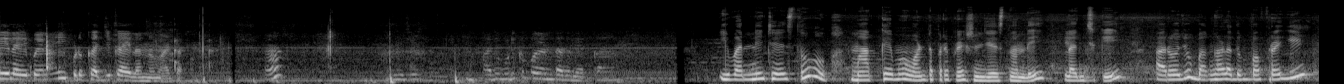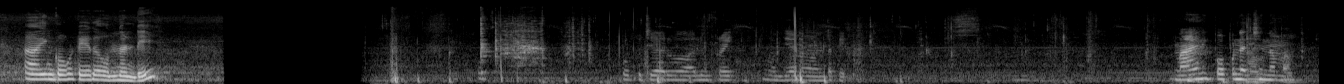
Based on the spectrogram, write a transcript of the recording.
పూరీలు అయిపోయినాయి ఇప్పుడు కజ్జికాయలు అన్నమాట? అది ఉడికిపోయి ఉంటుంది లెక్క. ఇవన్నీ చేస్తూ మా అక్కేమో వంట ప్రిపరేషన్ చేస్తుంది లంచ్కి. ఆ రోజు బంగాళాదుంప ఫ్రై ఇంకొకటి ఏదో ఉందండి. పప్పుచారు ఆలు ఫ్రై మధ్యాహ్నం వంటకి. మా ఆయనకి పప్పు నచ్చిందమ్మా అమ్మా, నీకు నచ్చింది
